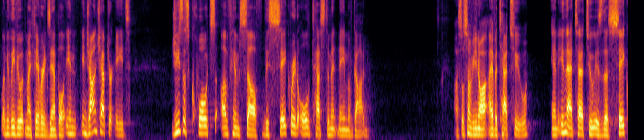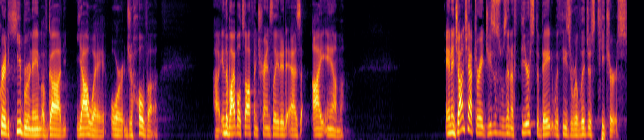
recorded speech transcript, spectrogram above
Let me leave you with my favorite example. In, in John chapter 8, Jesus quotes of himself the sacred Old Testament name of God. Uh, so, some of you know I have a tattoo, and in that tattoo is the sacred Hebrew name of God, Yahweh or Jehovah. Uh, in the Bible, it's often translated as I am. And in John chapter 8, Jesus was in a fierce debate with these religious teachers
